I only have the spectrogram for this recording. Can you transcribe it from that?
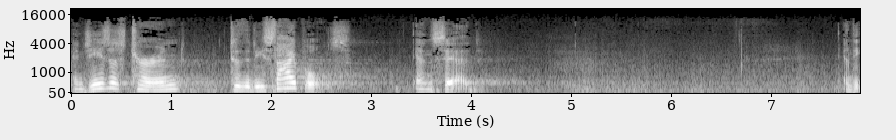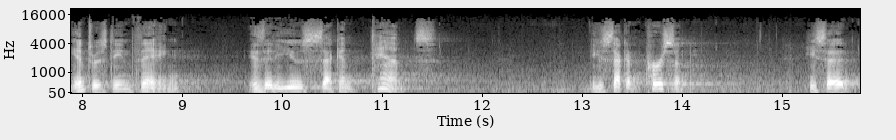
And Jesus turned to the disciples and said, and the interesting thing is that he used second tense. He used second person. He said,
